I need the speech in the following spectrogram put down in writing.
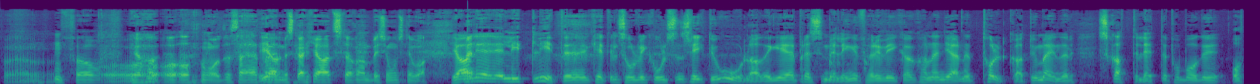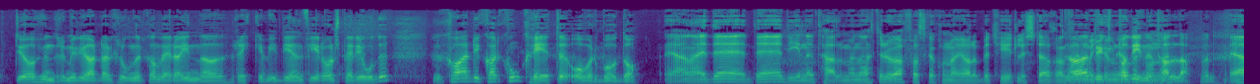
for, for å, ja. å, å, å, på en måte si at ja. vi skal ikke ha et større ambisjonsnivå. Ja, Men, litt lite, Ketil Solvik-Olsen. Slik du ordla deg i pressemeldingen før i vika, kan en gjerne tolke at du mener skattelette på både 80 og 100 milliarder kroner kan være innen rekkevidde i en fireårsperiode. Hva er deres konkrete overbud da? Ja, nei, det, det, er dine tall, men at du i hvert fall skal kunne gjøre det betydelig større enn 25 milliarder kroner. Ja, bygd på dine tall, da. Men... Ja,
